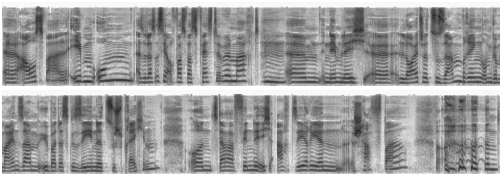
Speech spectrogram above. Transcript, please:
äh, Auswahl eben um, also das ist ja auch was, was Festival macht, mhm. ähm, nämlich äh, Leute zusammenbringen, um gemeinsam über das Gesehene zu sprechen. Und da finde ich acht Serien schaffbar Und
